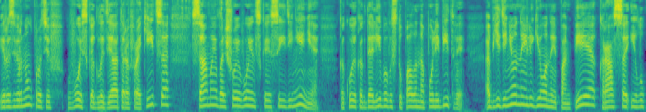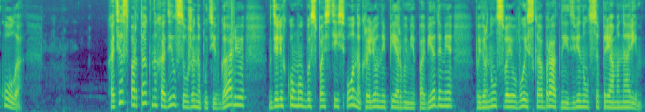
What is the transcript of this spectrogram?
и развернул против войска гладиатора-фракийца самое большое воинское соединение, какое когда-либо выступало на поле битвы — объединенные легионы Помпея, Краса и Лукула. Хотя Спартак находился уже на пути в Галлию, где легко мог бы спастись он, окрыленный первыми победами, повернул свое войско обратно и двинулся прямо на Рим.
